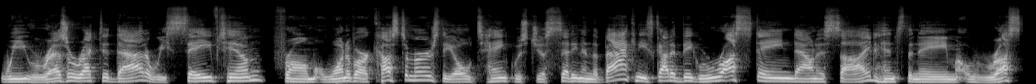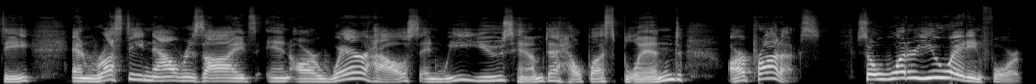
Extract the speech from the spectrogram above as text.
We resurrected that or we saved him from one of our customers. The old tank was just sitting in the back and he's got a big rust stain down his side, hence the name Rusty. And Rusty now resides in our warehouse and we use him to help us blend our products. So, what are you waiting for?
